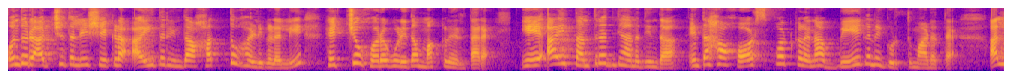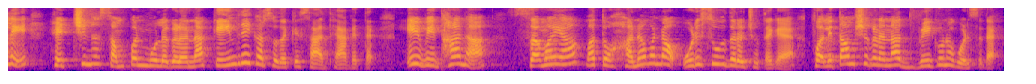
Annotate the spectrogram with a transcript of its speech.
ಒಂದು ರಾಜ್ಯದಲ್ಲಿ ಶೇಕಡ ಐದರಿಂದ ಹತ್ತು ಹಳ್ಳಿಗಳಲ್ಲಿ ಹೆಚ್ಚು ಹೊರಗುಳಿದ ಮಕ್ಕಳು ಇರ್ತಾರೆ. ಎ ಐ ತಂತ್ರಜ್ಞಾನದಿಂದ ಇಂತಹ ಹಾಟ್ಸ್ಪಾಟ್ಗಳನ್ನು ಬೇಗನೆ ಗುರುತು ಮಾಡುತ್ತೆ. ಅಲ್ಲಿ ಹೆಚ್ಚಿನ ಸಂಪನ್ಮೂಲಗಳನ್ನು ಕೇಂದ್ರೀಕರಿಸೋದಕ್ಕೆ ಸಾಧ್ಯ ಆಗುತ್ತೆ. ಈ ವಿಧಾನ ಸಮಯ ಮತ್ತು ಹಣವನ್ನ ಉಳಿಸುವುದರ ಜೊತೆಗೆ ಫಲಿತಾಂಶಗಳನ್ನ ದ್ವಿಗುಣಗೊಳಿಸಿದೆ.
